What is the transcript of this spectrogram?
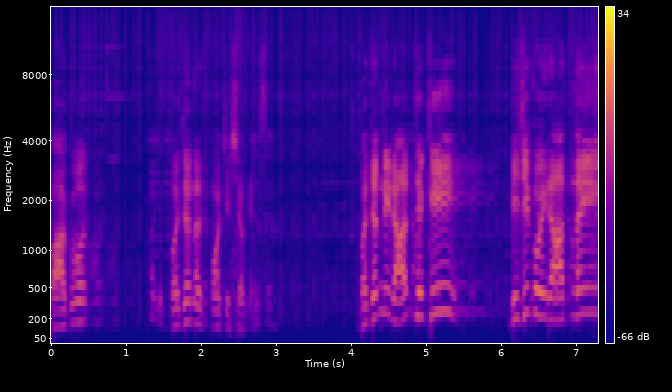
ભાગવત અને ભજન જ પહોંચી શકે છે. ભજનની રાત જેખી બીજી કોઈ રાત નહીં,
